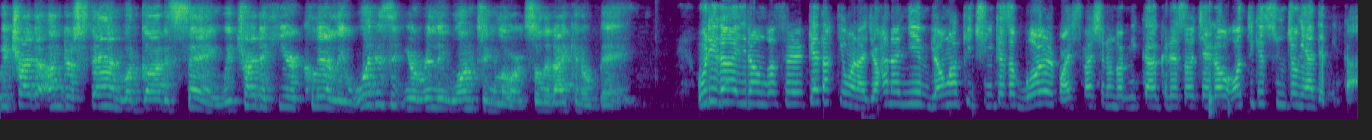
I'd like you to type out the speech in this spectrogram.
We try to understand what God is saying. We try to hear clearly what is it you're really wanting, Lord, so that I can obey. 우리가 이런 것을 깨닫기 원하죠. 하나님 명확히 주님께서 뭘 말씀하시는 겁니까? 그래서 제가 어떻게 순종해야 됩니까?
